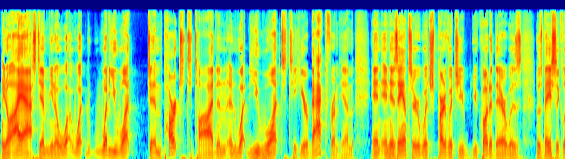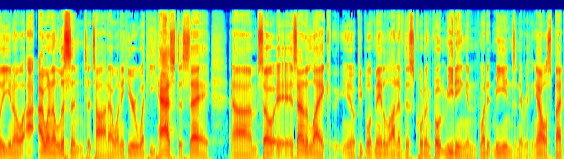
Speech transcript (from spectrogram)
you know, I asked him, you know, what what what do you want to impart to Todd and, and what do you want to hear back from him? And, and his answer, which part of which you, you quoted there was, was basically, you know, I, I want to listen to Todd. I want to hear what he has to say. Um, so it, it, sounded like you know people have made a lot of this quote unquote meeting and what it means and everything else, but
